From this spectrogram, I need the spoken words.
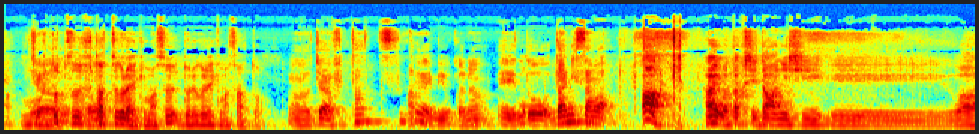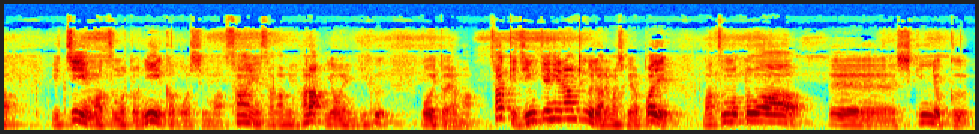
あもう一つ二つぐらいいきます？どれぐらいいきます？あと。あじゃあ2つぐらい見ようかな。えっ、とダニさんは？あはい私ダーニシ、えーは1位松本2位鹿児島3位相模原4位岐阜5位富山。さっき人件費ランキングでありましたけどやっぱり松本は、えー資金力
